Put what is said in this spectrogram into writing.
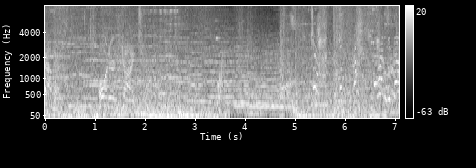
Gather! Order guide you! Time to go.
